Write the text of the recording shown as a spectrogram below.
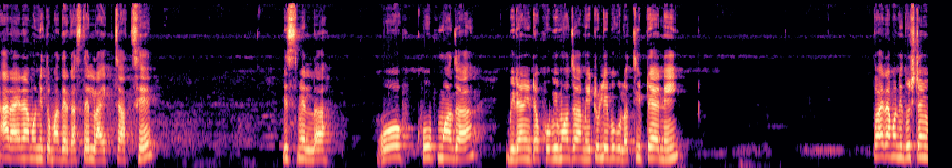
আর আয়রামণি তোমাদের কাছ থেকে লাইক চাচ্ছে। বিসমিল্লাহ। ও খুব মজা। বিরিয়ানিটা খুবই মজা। আমি একটু লেবুগুলো চিপটে নেই। তো এমনই দুষ্টামি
